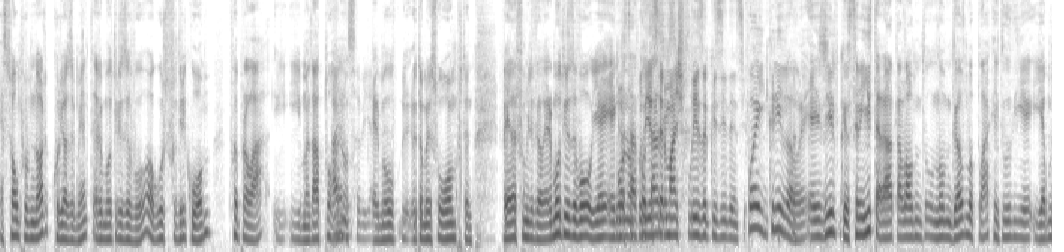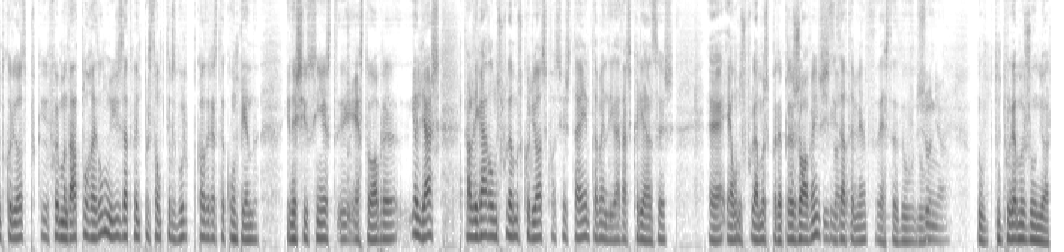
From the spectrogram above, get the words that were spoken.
é só um pormenor, curiosamente, era o meu trisavô, Augusto Frederico Homme, que foi para lá e, e mandado pelo ah, não sabia. Era meu, eu também sou Homme, portanto, veio da família dele. Era o meu trisavô e é, é Bom, engraçado não podia ser mais feliz a coincidência. Foi incrível, é giro, porque eu isto, está, lá o, nome dele, uma placa e tudo, e é, e é, muito curioso porque foi mandado pelo rei Dom Luís exatamente para São Petersburgo por causa desta contenda e nasceu sim este, esta obra. Aliás, está ligado a um dos programas curiosos que vocês têm, também ligado às crianças. É, é um dos programas para, para jovens, exatamente, exatamente desta do, do Júnior do, do programa Júnior.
